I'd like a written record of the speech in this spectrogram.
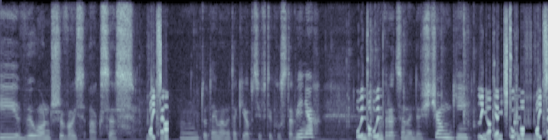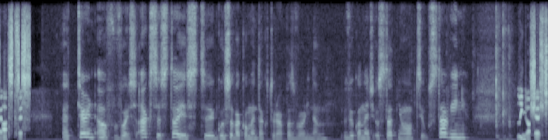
I wyłącz Voice Access. Mm, Tutaj mamy takie opcje w tych ustawieniach. Wracamy do ściągi. Linia 5 Turbo Voice Access. Turn off Voice Access to jest y, głosowa komenda, która pozwoli nam wykonać ostatnią opcję ustawień. Linia 6.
